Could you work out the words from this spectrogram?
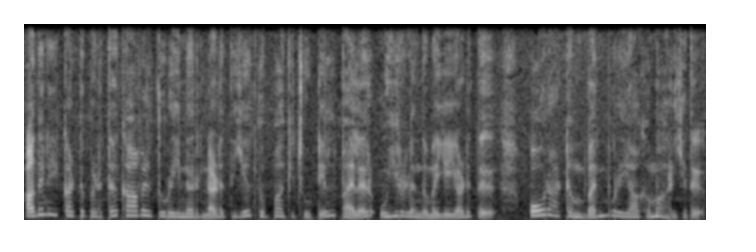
அதனை கட்டுப்படுத்த காவல்துறையினர் நடத்திய துப்பாக்கிச் சூட்டில் பலர் உயிரிழந்தமையை அடுத்து போராட்டம் வன்முறையாக மாறியது.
